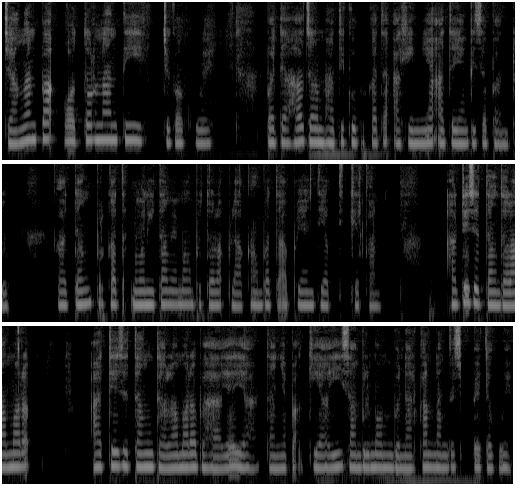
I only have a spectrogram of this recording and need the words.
Jangan pak kotor nanti, jaga gue. Padahal dalam hati gue berkata akhirnya ada yang bisa bantu. Kadang perkataan wanita memang bertolak belakang pada apa yang dia pikirkan. Adik sedang dalam marah Ade sedang dalam marah bahaya ya? Tanya Pak Kiai sambil membenarkan lantai sepeda gue.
